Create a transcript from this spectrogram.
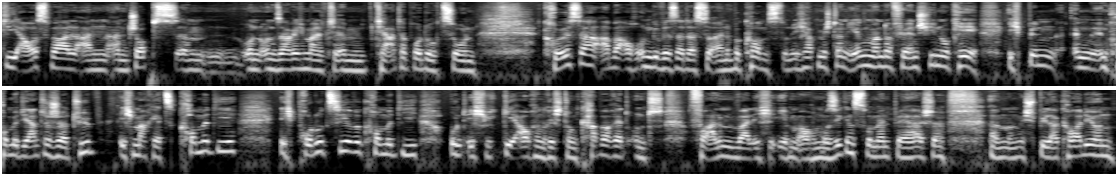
die Auswahl an, an Jobs ähm, und, und sage ich mal ähm, Theaterproduktion größer, aber auch ungewisser, dass du eine bekommst. Und ich habe mich dann irgendwann dafür entschieden, okay, ich bin ein, ein komödiantischer Typ, ich mache jetzt Comedy, ich produziere Comedy und ich gehe auch in Richtung Kabarett und vor allem, weil ich eben auch ein Musikinstrument beherrsche, ähm, ich spiele Akkordeon.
